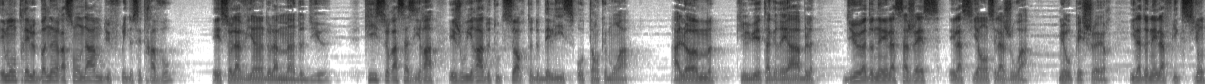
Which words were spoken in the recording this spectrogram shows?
et montrer le bonheur à son âme du fruit de ses travaux? Et cela vient de la main de Dieu. Qui se rassasira et jouira de toutes sortes de délices autant que moi? À l'homme, qui lui est agréable, Dieu a donné la sagesse et la science et la joie, mais au pécheur, il a donné l'affliction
